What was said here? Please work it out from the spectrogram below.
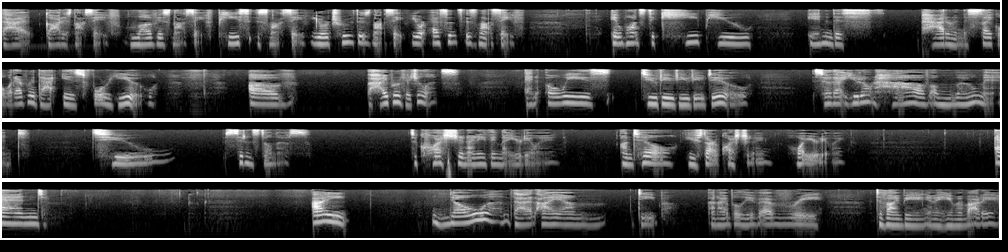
that God is not safe. Love is not safe. Peace is not safe. Your truth is not safe. Your essence is not safe. It wants to keep you in this pattern, this cycle, whatever that is for you, of hypervigilance and always do, do, do, do, do, so that you don't have a moment to sit in stillness, to question anything that you're doing until you start questioning what you're doing. And I know that I am deep, and I believe every divine being in a human body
